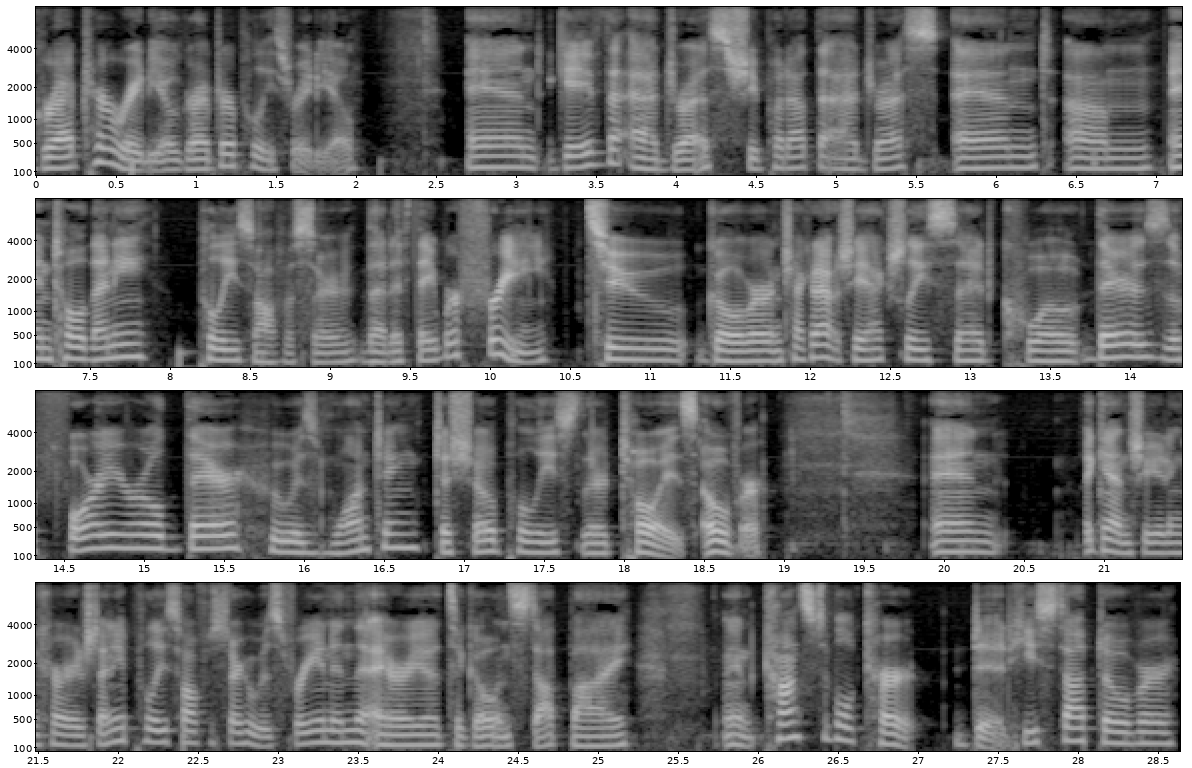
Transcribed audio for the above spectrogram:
grabbed her radio, grabbed her police radio, and gave the address. She put out the address and um, and told any police officer that if they were free to go over and check it out, she actually said, "quote There's a four-year-old there who is wanting to show police their toys. Over." And again, she had encouraged any police officer who was free and in the area to go and stop by. And Constable Kurt did. He stopped over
